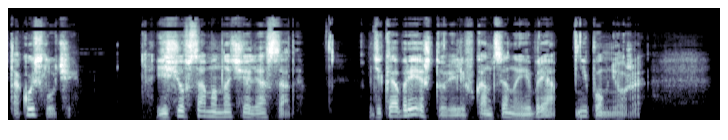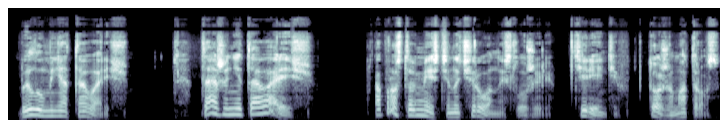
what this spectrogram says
такой случай. Еще в самом начале осады, в декабре что ли или в конце ноября, не помню уже, был у меня товарищ, даже не товарищ, а просто вместе на Червонной служили. Терентьев, тоже матрос.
